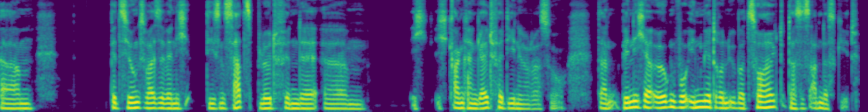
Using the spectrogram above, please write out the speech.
ähm, beziehungsweise wenn ich diesen Satz blöd finde, ähm, ich, ich kann kein Geld verdienen oder so, dann bin ich ja irgendwo in mir drin überzeugt, dass es anders geht.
